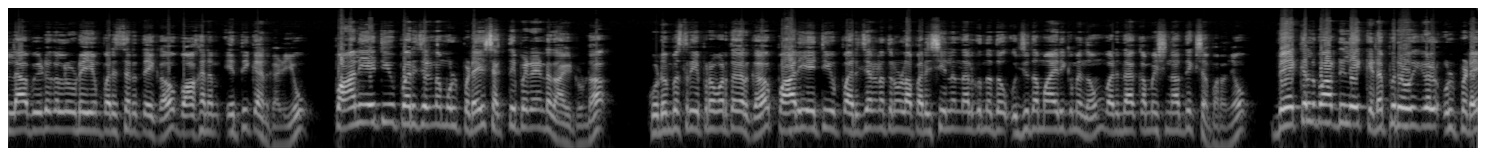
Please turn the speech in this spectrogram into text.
എല്ലാ വീടുകളുടെയും പരിസരത്തേക്ക് വാഹനം എത്തിക്കാൻ കഴിയൂ. പാലിയേറ്റീവ് പരിചരണം ഉൾപ്പെടെ ശക്തിപ്പെടേണ്ടതായിട്ടുണ്ട്. കുടുംബശ്രീ പ്രവർത്തകർക്ക് പാലിയേറ്റീവ് പരിചരണത്തിനുള്ള പരിശീലനം നൽകുന്നത് ഉചിതമായിരിക്കുമെന്നും വനിതാ കമ്മീഷൻ അധ്യക്ഷ പറഞ്ഞു. ബേക്കൽ വാർഡിലെ കിടപ്പ് രോഗികൾ ഉൾപ്പെടെ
